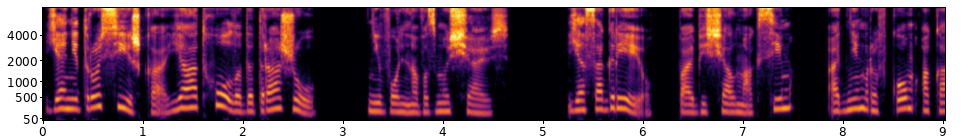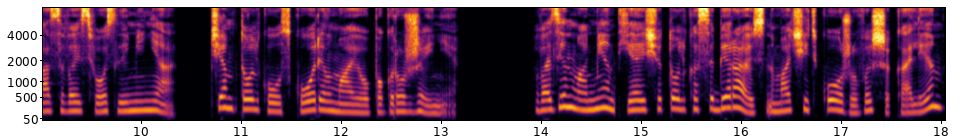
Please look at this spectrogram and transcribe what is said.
«Я не трусишка, я от холода дрожу!» Невольно возмущаюсь. «Я согрею», — пообещал Максим, одним рывком оказываясь возле меня, чем только ускорил мое погружение. В один момент я еще только собираюсь намочить кожу выше колен,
